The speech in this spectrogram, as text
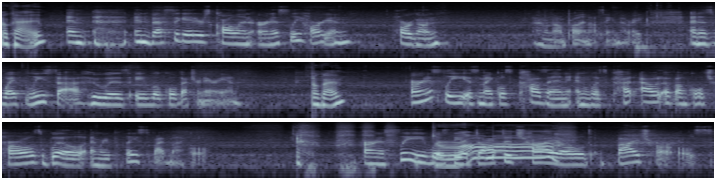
Okay. And investigators call in Ernest Lee Hargan, Hargon, I don't know, I'm probably not saying that right, and his wife Lisa, who is a local veterinarian. Okay. Ernest Lee is Michael's cousin and was cut out of Uncle Charles' will and replaced by Michael. Ernest Lee was the adopted Drama. child by Charles.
